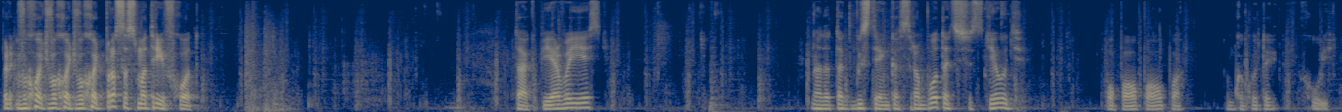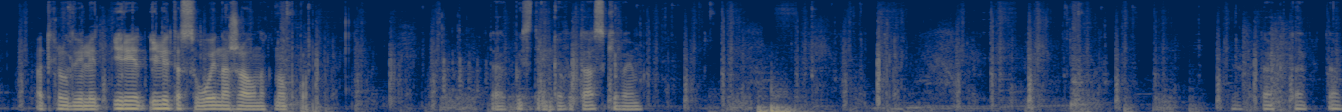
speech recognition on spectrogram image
При- Выходь, выходь, выходь, просто смотри вход. Так, первый есть. Надо так быстренько сработать, все сделать. Опа, опа, опа. Там какой-то хуй. Открыл дверь. Или, или, это свой нажал на кнопку. Так, быстренько вытаскиваем. Так, так, так, так.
